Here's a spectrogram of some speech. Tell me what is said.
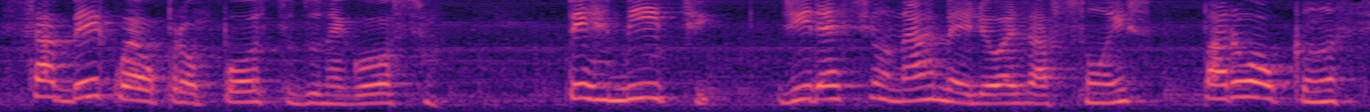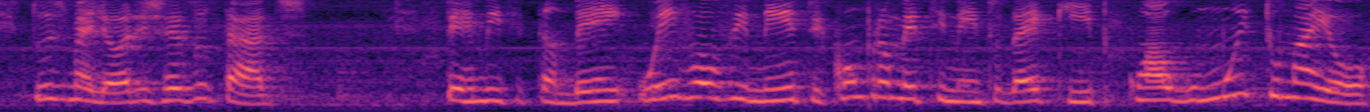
Saber qual é o propósito do negócio permite direcionar melhor as ações para o alcance dos melhores resultados. Permite também o envolvimento e comprometimento da equipe com algo muito maior,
